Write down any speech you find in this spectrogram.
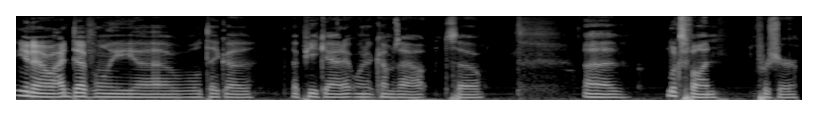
you know, I definitely uh, will take a, a peek at it when it comes out. So, uh, looks fun for sure.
